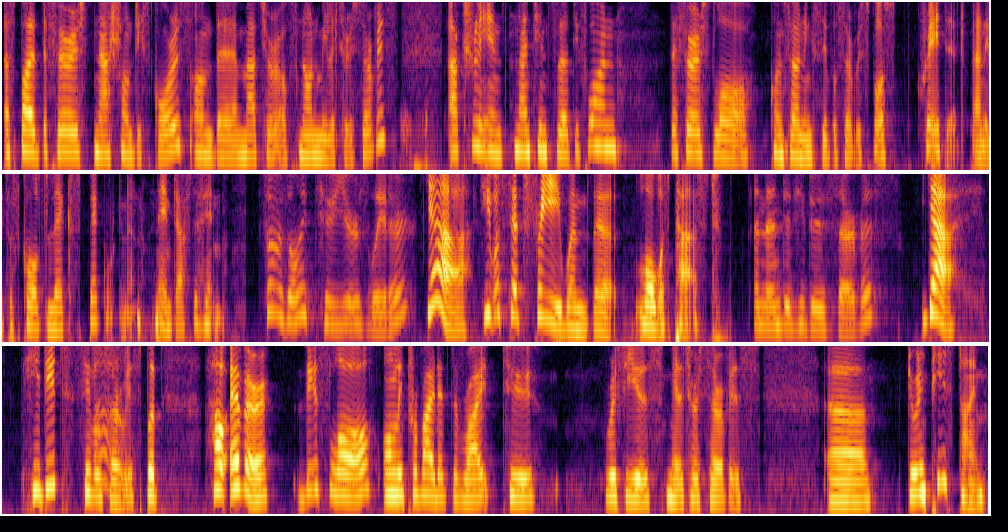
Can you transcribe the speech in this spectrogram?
as part of the first national discourse on the matter of non-military service. Actually, in 1931, the first law concerning civil service was created, and it was called Lex Pekurinen, named after him. So it was only two years later? Yeah, he was set free when the law was passed. And then did he do his service? Yeah, he did civil oh. service. But however, this law only provided the right to refuse military service uh, during peacetime.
